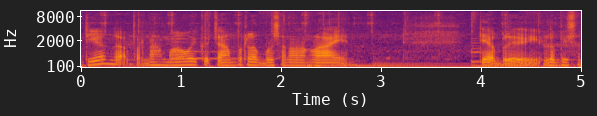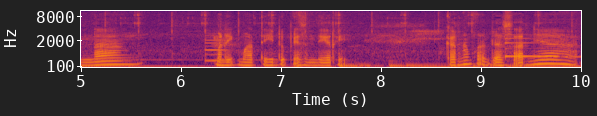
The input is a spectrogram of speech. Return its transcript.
dia nggak pernah mau ikut campur dalam urusan orang lain. Dia beli lebih senang menikmati hidupnya sendiri. Karena pada dasarnya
